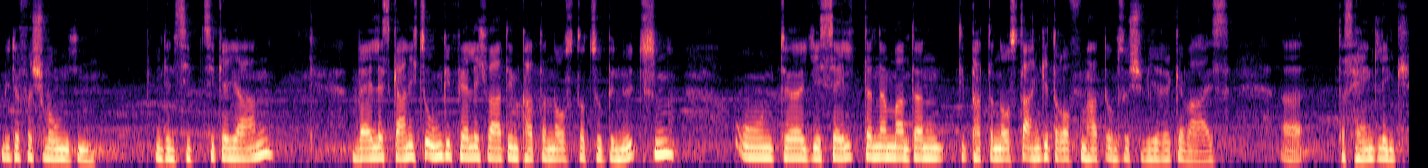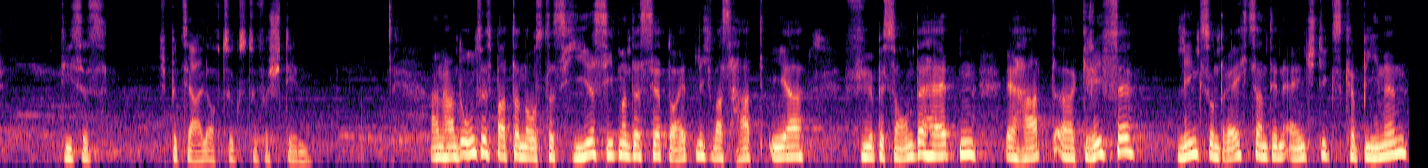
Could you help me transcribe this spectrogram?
wieder verschwunden in den 70er Jahren, weil es gar nicht so ungefährlich war, den Paternoster zu benutzen. Und äh, je seltener man dann die Paternoster angetroffen hat, umso schwieriger war es, äh, das Handling dieses Spezialaufzugs zu verstehen. Anhand unseres Paternosters hier sieht man das sehr deutlich. Was hat er für Besonderheiten? Er hat äh, Griffe links und rechts an den Einstiegskabinen.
